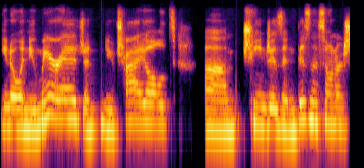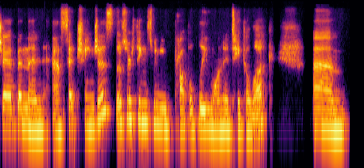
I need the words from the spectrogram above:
you know, a new marriage, a new child, um, changes in business ownership and then asset changes. Those are things when you probably want to take a look. Um,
